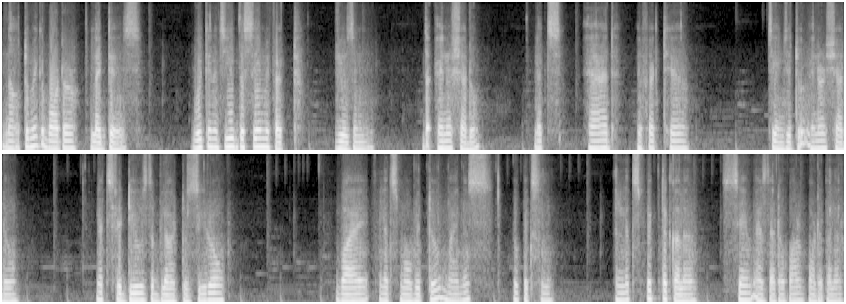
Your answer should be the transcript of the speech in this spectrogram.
Now to make a border like this we can achieve the same effect using the inner shadow. Let's add effect here. Change it to inner shadow. Let's reduce the blur to zero. Y let's move it to minus 2 pixel. And let's pick the color same as that of our border color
